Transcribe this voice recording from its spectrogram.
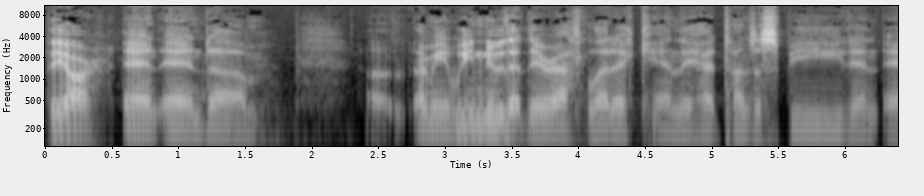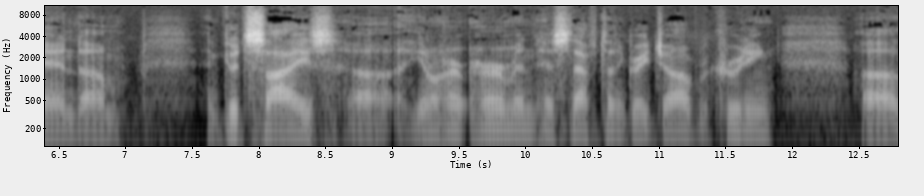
They are, and and. Um, uh, I mean, we knew that they were athletic and they had tons of speed and and um, and good size. Uh, you know, Her- Herm and his staff have done a great job recruiting. Uh,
